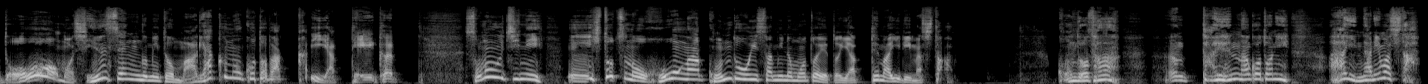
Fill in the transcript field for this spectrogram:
どうも新選組と真逆のことばっかりやっていく。そのうちに、一つの法が近藤勇のもとへとやってまいりました。近藤さん、大変なことに愛になりました。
